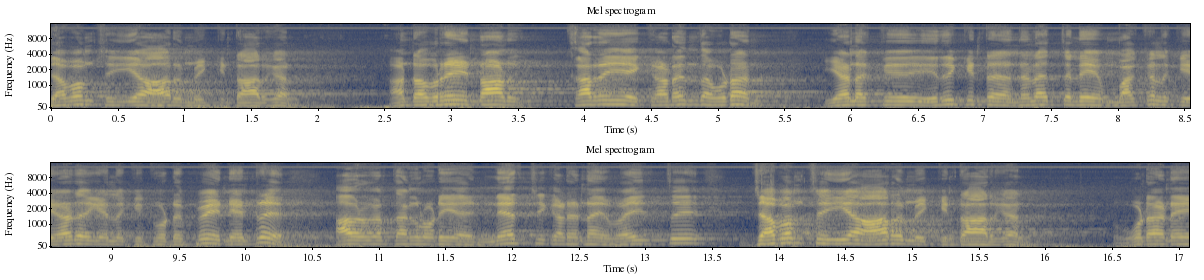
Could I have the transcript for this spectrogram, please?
ஜெபம் செய்ய ஆரம்பிக்கின்றார்கள். ஆண்டவரே நான் கரையை கடந்தவுடன் எனக்கு இருக்கின்ற நிலத்திலே மக்களுக்கு ஏழைகளுக்கு கொடுப்பேன் என்று அவர்கள் தங்களுடைய நேர்ச்சி கடனை வைத்து ஜெபம் செய்ய ஆரம்பிக்கின்றார்கள். உடனே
